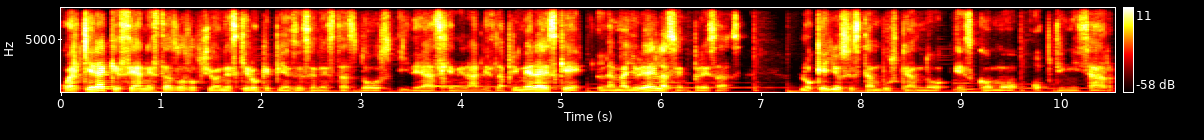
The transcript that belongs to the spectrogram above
Cualquiera que sean estas dos opciones, quiero que pienses en estas dos ideas generales. La primera es que la mayoría de las empresas, lo que ellos están buscando es cómo optimizar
